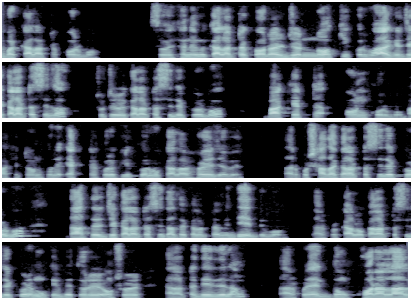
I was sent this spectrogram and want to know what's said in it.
আবার কালারটা করব। সো এখানে আমি কালারটা করার জন্য কি করব? আগের যে কালারটা ছিল টুটের ওই কালারটা সিলেক্ট করব বাকেটটা অন করব। বাকেটটা অন করে একটা করে ক্লিক করব কালার হয়ে যাবে। তারপর সাদা কালারটা সিলেক্ট করব, দাঁতের যে কালারটা আছে, দাঁতের কালারটা আমি দিয়ে দেব। তারপর কালো কালারটা সিলেক্ট করে মুখের ভেতরের অংশের কালারটা দিয়ে দিলাম। তারপর একদম খরা লাল,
